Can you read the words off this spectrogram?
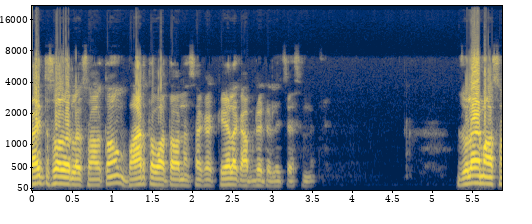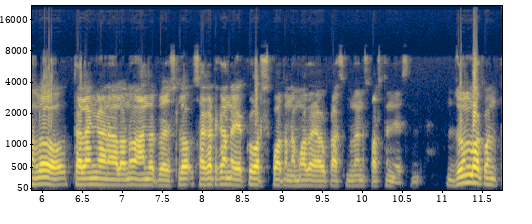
రైతు సోదరులకు స్వాగతం. భారత వాతావరణ శాఖ కీలక అప్డేట్ రిలీజ్ చేసింది. జూలై మాసంలో తెలంగాణలోను ఆంధ్రప్రదేశ్లో సగటు కన్నా ఎక్కువ వర్షపాతం నమోదయ్యే అవకాశం ఉందని స్పష్టం చేసింది. జూన్లో కొంత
